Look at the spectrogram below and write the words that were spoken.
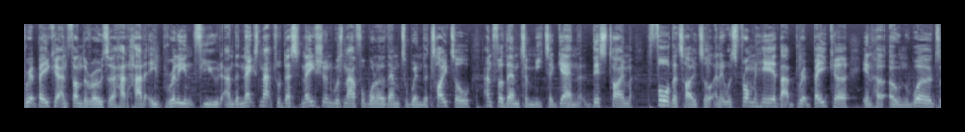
Britt Baker and Thunder Rosa had had a brilliant feud, and the next natural destination was now for one of them to win the title and for them to meet again, this time for the title, and it was from here that Britt Baker, in her own words,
